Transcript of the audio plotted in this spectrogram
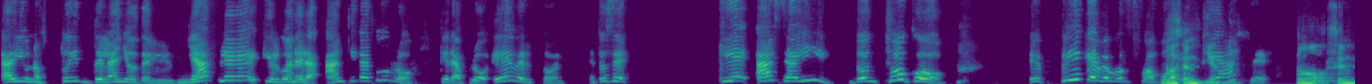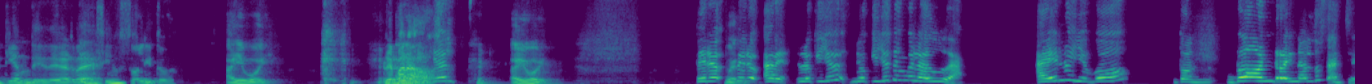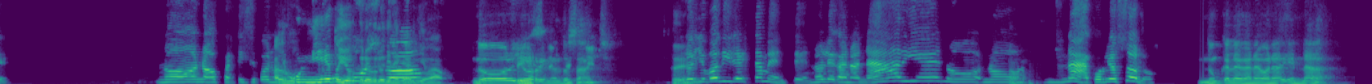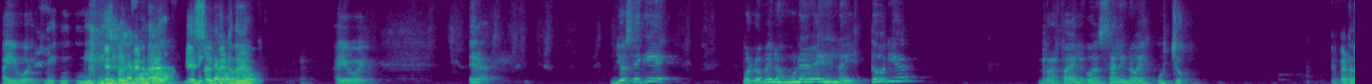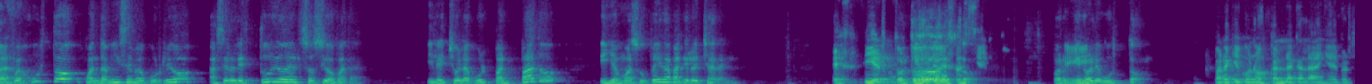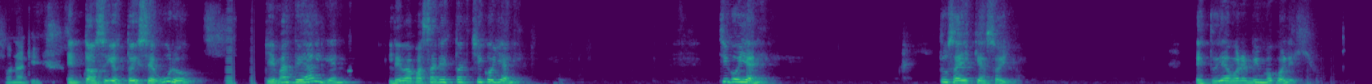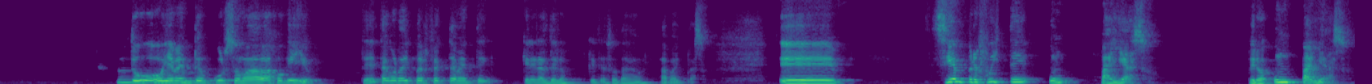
hay unos tweets del año del ñafle que el weón era anti-gaturro, que era pro Everton. Entonces, ¿qué hace ahí, don Choco? Explíqueme, por favor. No se entiende. ¿qué hace? No se entiende, de verdad es insólito. Ahí voy. Preparado. Ahí voy. Pero, pero, a ver, lo que, yo, lo que yo tengo la duda, a él lo llevó don, don Reinaldo Sánchez. No, no, participó en Algún nieto yo creo que lo tiene que haber llevado. No, lo llevó Reinaldo Sánchez. Lo llevó directamente, no le ganó a nadie, no, no, nada, corrió solo. Nunca le ha ganado a nadie en nada. Ahí voy. Ni, siquiera corrió. Ni siquiera corrió. Ahí voy. Mira, yo sé que por lo menos una vez en la historia, Rafael González nos escuchó. Es verdad. Fue justo cuando a mí se me ocurrió hacer el estudio del sociópata. Y le echó la culpa al pato y llamó a su pega para que lo echaran. Es cierto, todo eso es cierto. Porque no le gustó para que conozcan la calaña de persona que es. Entonces yo estoy seguro que más de alguien le va a pasar esto al chico Yanni. Chico Yanni, tú sabes quién soy yo. Estudiamos en el mismo colegio. Tú, obviamente, un curso más abajo que yo. ¿Te, te acordáis perfectamente quién era el de los que te azotaba a paso? Eh, siempre fuiste un payaso, pero un payaso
